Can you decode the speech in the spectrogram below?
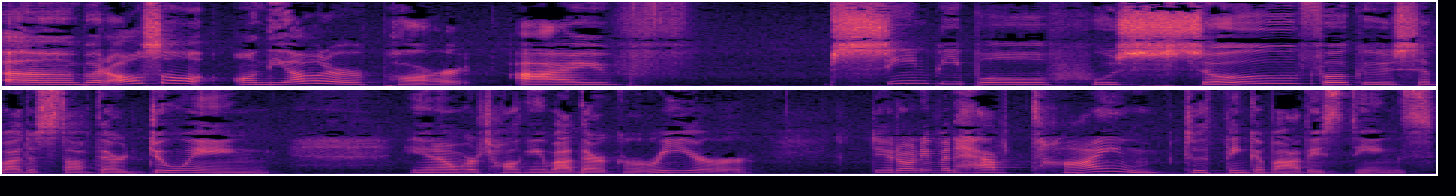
Uh, but also, on the other part, I've seen people who's so focused about the stuff they're doing. You know, we're talking about their career they don't even have time to think about these things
